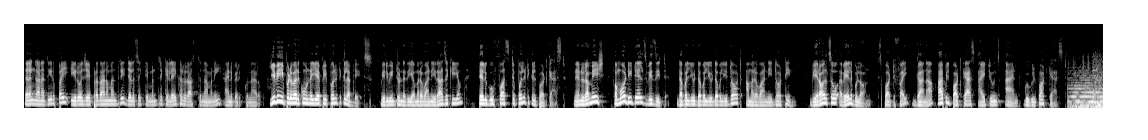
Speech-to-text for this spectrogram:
తెలంగాణ తీరుపై ఈరోజే ప్రధానమంత్రి జలశక్తి మంత్రికి లేఖలు రాస్తున్నామని ఆయన పేర్కొన్నారు. ఇవి ఇప్పటివరకు ఉన్న ఏపీ పొలిటికల్ అప్డేట్స్. మీరు వింటున్నది అమరవాణి రాజకీయం తెలుగు ఫస్ట్ పొలిటికల్ పాడ్కాస్ట్. నేను Ramesh. For more details visit W W W dot Amaravani dot in. We are also available on Spotify, Ghana, Apple Podcast, iTunes, and Google Podcast.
